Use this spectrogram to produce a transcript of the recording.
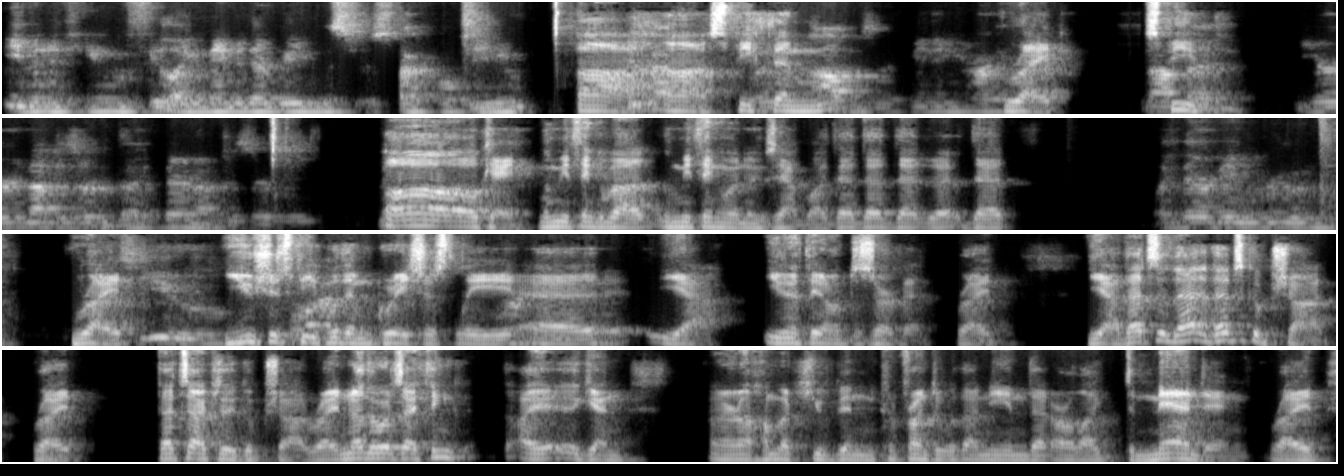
even if you feel like maybe they're being disrespectful to you. Ah, ah, speak them opposite, meaning you're right. Not Speak. you're not deserving, that they're not deserving. Oh, okay. Let me think about. Let me think of an example. That that that that, that Like they're being rude right. you. You should speak with them graciously. Uh, yeah, even if they don't deserve it. Right. Yeah, that's a that, that's a good shot. Right. That's actually a good shot. Right. In other words, I think I again. I don't know how much you've been confronted with anim that are like demanding, right?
